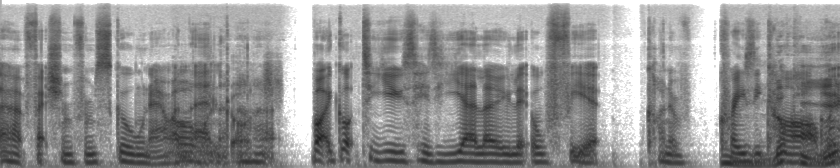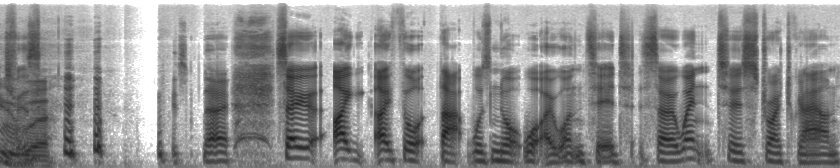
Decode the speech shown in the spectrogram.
uh, fetch him from school now and Oh my then. gosh. Uh, but I got to use his yellow little Fiat kind of crazy car, Mm, Lucky which was no. So I, I thought that was not what I wanted. So I went to Stride Treglown.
